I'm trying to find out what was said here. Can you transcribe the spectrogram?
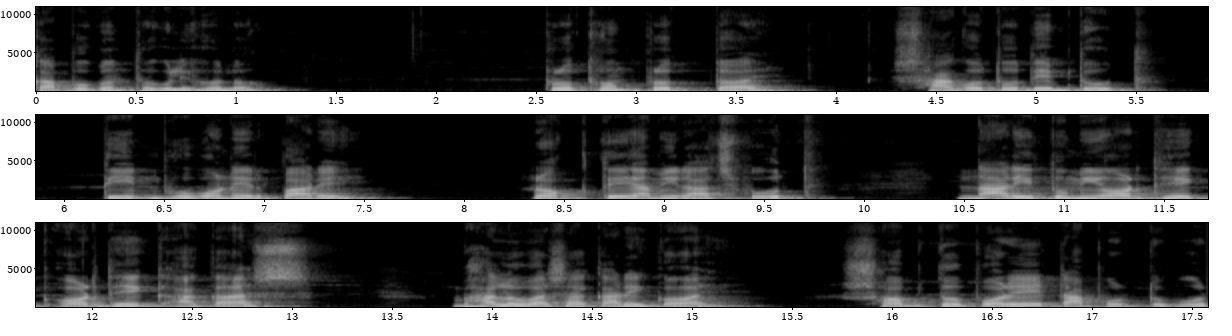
কাব্যগ্রন্থগুলি হল প্রথম প্রত্যয়, স্বাগত দেবদূত, তিন ভুবনের পারে, রক্তে আমি রাজপুত, নারী তুমি অর্ধেক অর্ধেক আকাশ, ভালোবাসা কারে কয় শব্দ পরে টাপুর টুপুর,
